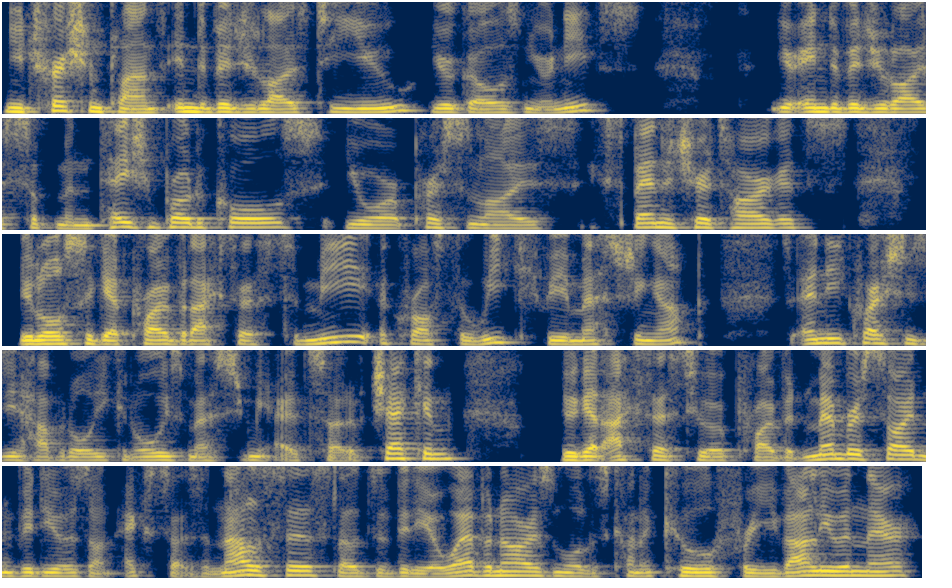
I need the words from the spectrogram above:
nutrition plans individualized to you your goals and your needs your individualized supplementation protocols your personalized expenditure targets You'll also get private access to me across the week via messaging app. So any questions you have at all, you can always message me outside of check-in. You'll get access to a private member site and videos on exercise analysis, loads of video webinars, and all this kind of cool free value in there.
